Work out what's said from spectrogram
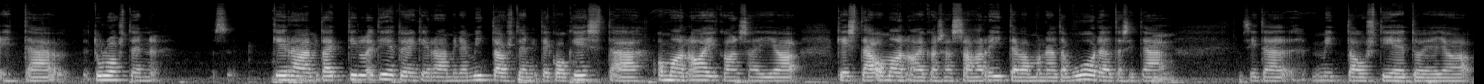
että tulosten kerääminen tai tietojen kerääminen, mittausten teko kestää oman aikansa ja kestää oman aikansa saada riittävän monelta vuodelta sitä, mm. sitä mittaustietoja. Ja,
